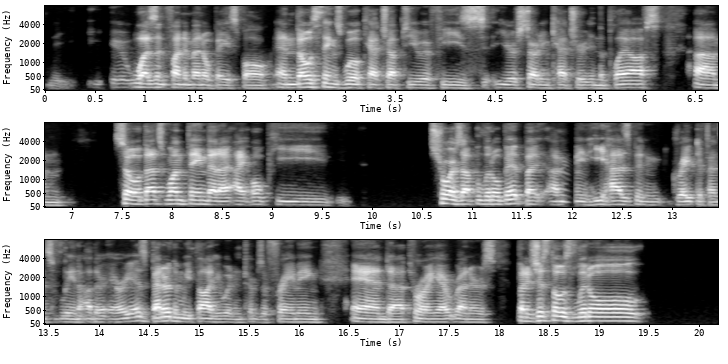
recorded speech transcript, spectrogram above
it wasn't fundamental baseball, and those things will catch up to you if he's your starting catcher in the playoffs. Um, so that's one thing that I, I hope he shores up a little bit, but I mean, he has been great defensively in other areas, better than we thought he would in terms of framing and uh, throwing out runners. But it's just those little,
